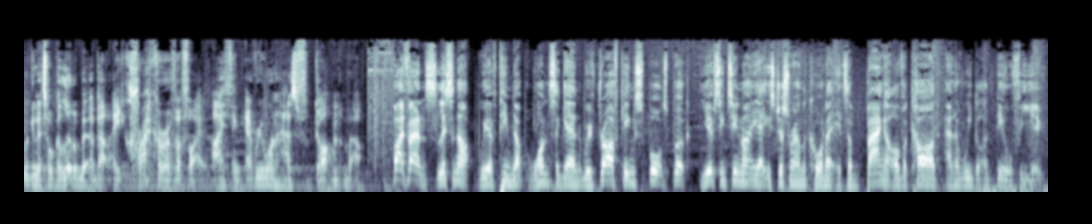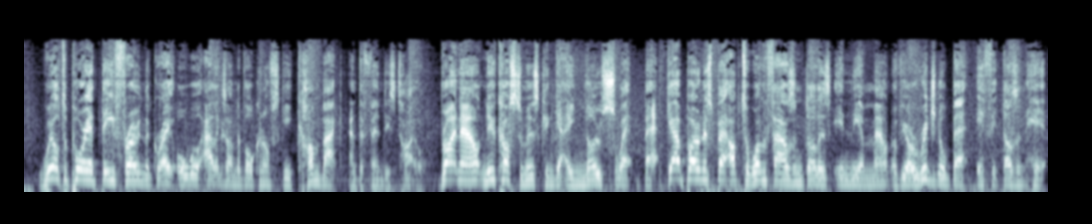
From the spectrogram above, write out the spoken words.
we're going to talk a little bit about a cracker of a fight. I think everyone has forgotten about. Fight fans, listen up. We have teamed up once again with DraftKings Sportsbook. UFC 298 is just around the corner. It's a banger of a card, and have we got a deal for you? Will Topuria dethrone the great, or will Alexander Volkanovski come back and defend his title? Right now, new customers can get a no sweat bet. Get a bonus bet up to $1,000 in the amount of your original bet if it doesn't hit.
